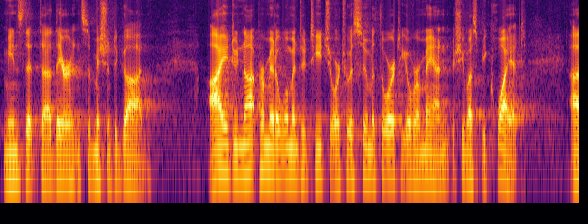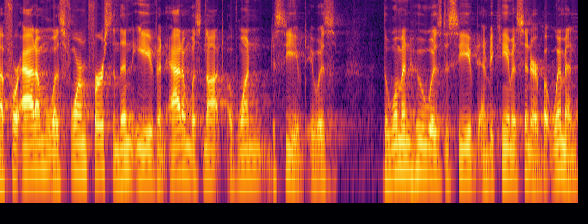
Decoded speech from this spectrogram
It means that uh, they are in submission to God. I do not permit a woman to teach or to assume authority over a man. She must be quiet. Uh, for Adam was formed first and then Eve, and Adam was not of one deceived. It was the woman who was deceived and became a sinner. But women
